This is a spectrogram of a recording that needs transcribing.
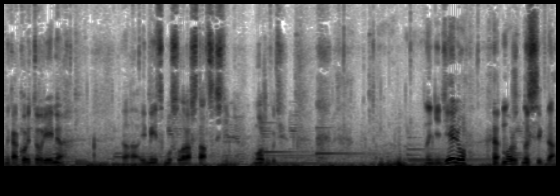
на какое-то время а, имеет смысл расстаться с ними. Может быть, на неделю, может навсегда.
